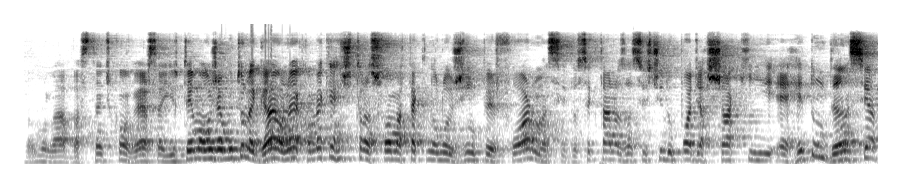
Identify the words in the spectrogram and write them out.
Vamos lá, bastante conversa. E o tema hoje é muito legal, né? Como é que a gente transforma a tecnologia em performance? Você que está nos assistindo pode achar que é redundância,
